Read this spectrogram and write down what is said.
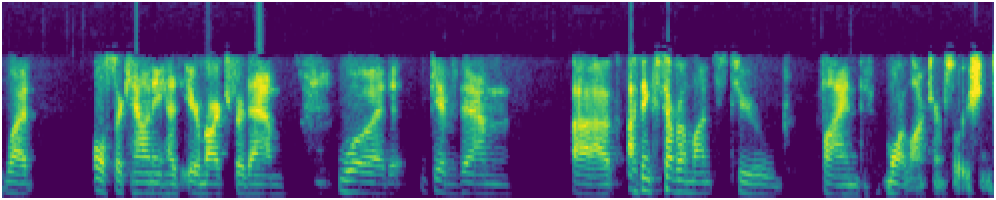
what Ulster County has earmarked for them would give them I think, several months to find more long term solutions.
